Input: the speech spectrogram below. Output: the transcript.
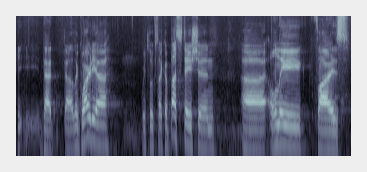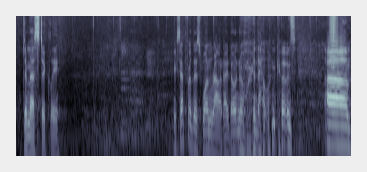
he, that uh, LaGuardia, which looks like a bus station, uh, only flies domestically. Except for this one route. I don't know where that one goes. Um,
